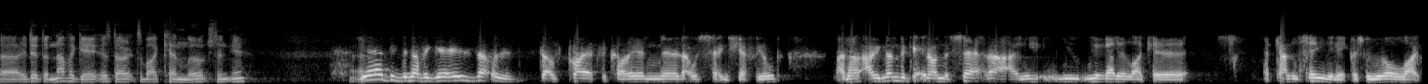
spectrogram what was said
uh, you did the Navigators, directed by Ken Loach, didn't you? yeah, I did the Navigators. That was that was prior to Corrie, and uh, that was set in Sheffield. And I, I remember getting on the set of that, and we, we had a, like a a canteen in it because we were all like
